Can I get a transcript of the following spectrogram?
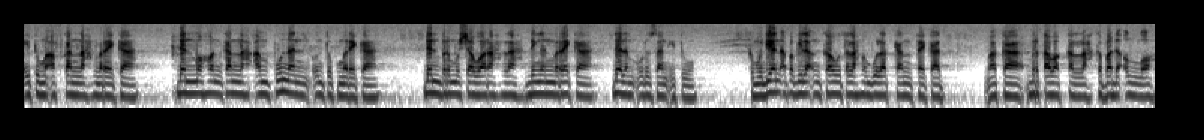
itu maafkanlah mereka dan mohonkanlah ampunan untuk mereka dan bermusyawarahlah dengan mereka dalam urusan itu. Kemudian apabila engkau telah membulatkan tekad, maka bertawakallah kepada Allah.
